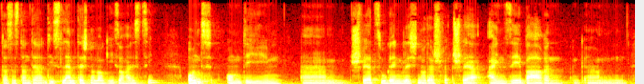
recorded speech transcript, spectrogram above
Das ist dann der, die SLAM-Technologie, so heißt sie. Und um die ähm, schwer zugänglichen oder schwer, einsehbaren ähm, äh,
